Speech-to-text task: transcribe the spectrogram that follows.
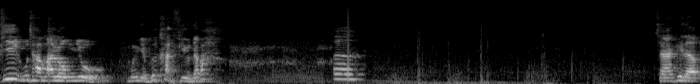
พี่กูทำอารมณ์อยู่ มึงอย่าเพิ่งขัดฟิลได้ปะเออใช่ไหมพี่เลิฟ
